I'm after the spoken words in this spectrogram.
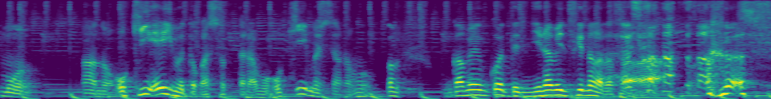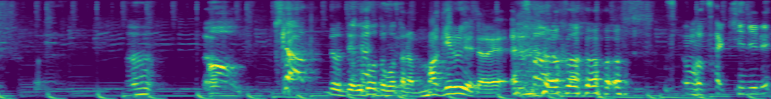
もう、あの、置きエイムとかしとったら、もう置きエイムしたら、もう画画面こうやって睨みつけながらさ、うんあ来たって思って打とうと思ったら負けるやつね。その先にね、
